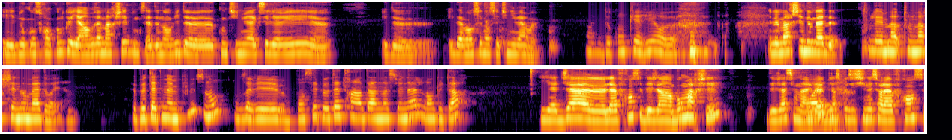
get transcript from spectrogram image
Et donc on se rend compte qu'il y a un vrai marché, donc ça donne envie de continuer à accélérer euh, et de et d'avancer dans cet univers, ouais. De conquérir euh, le marché nomade. Les tout le marché nomade, ouais. Et peut-être même plus, non? Vous avez pensé peut-être à international dans plus tard? Il y a déjà euh, la France est déjà un bon marché. Déjà, si on arrive à bien se positionner sur la France,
